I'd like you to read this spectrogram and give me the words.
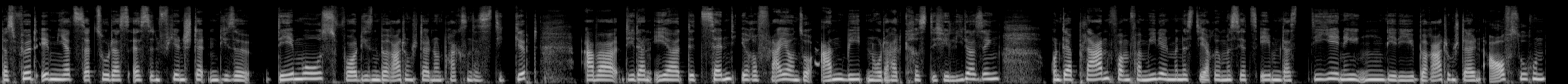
Das führt eben jetzt dazu, dass es in vielen Städten diese Demos vor diesen Beratungsstellen und Praxen, dass es die gibt, aber die dann eher dezent ihre Flyer und so anbieten oder halt christliche Lieder singen. Und der Plan vom Familienministerium ist jetzt eben, dass diejenigen, die die Beratungsstellen aufsuchen,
